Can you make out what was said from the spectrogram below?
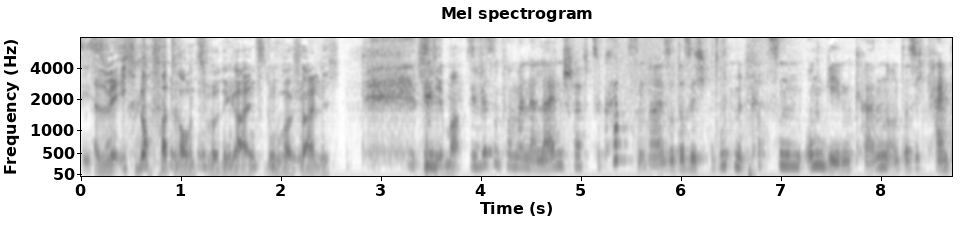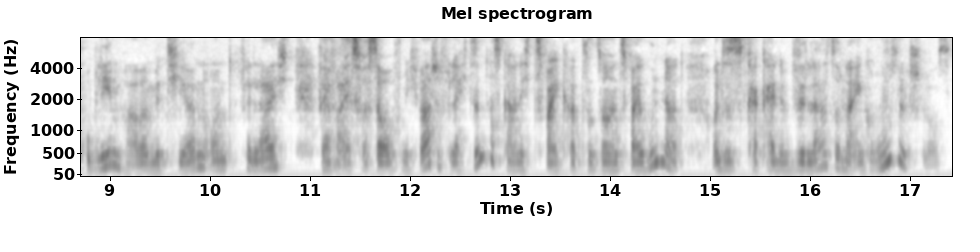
Siehst also wäre ich noch vertrauenswürdiger als du wahrscheinlich. Sie, Sie wissen von meiner Leidenschaft zu Katzen, also dass ich gut mit Katzen umgehen kann und dass ich kein Problem habe mit Tieren und vielleicht, wer weiß, was da auf mich wartet, vielleicht sind das gar nicht zwei Katzen, sondern 200 und es ist gar keine Villa, sondern ein Gruselschloss.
